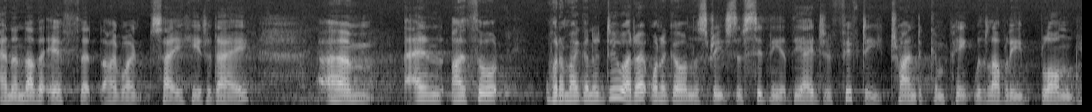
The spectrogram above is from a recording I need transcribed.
and another F that I won't say here today. Um, and I thought, what am I going to do? I don't want to go on the streets of Sydney at the age of 50 trying to compete with lovely blonde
